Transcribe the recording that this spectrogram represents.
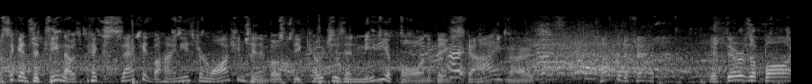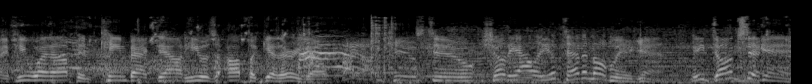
That's against a team that was picked second behind Eastern Washington in both the coaches and media poll in the Big Sky. Nice. Tough to defend. If there was a ball, if he went up and came back down, he was up again. There you go. Right on cue to show the alley oop to Evan Mobley again. He dunks it. Again,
